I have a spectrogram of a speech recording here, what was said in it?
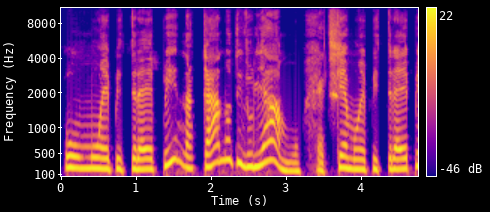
που μου επιτρέπει να κάνω τη δουλειά μου Έτσι. και μου επιτρέπει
